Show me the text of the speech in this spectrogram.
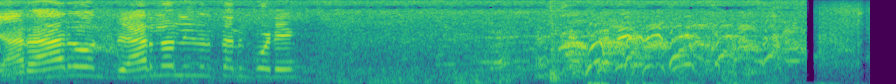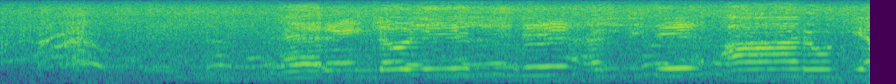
ಯಾರು ಒಂದು ಬ್ಯಾರ್ಲಲ್ಲಿ ಇದ್ರೆ ತಂದ್ಕೊಡಿ ಆರೋಗ್ಯ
